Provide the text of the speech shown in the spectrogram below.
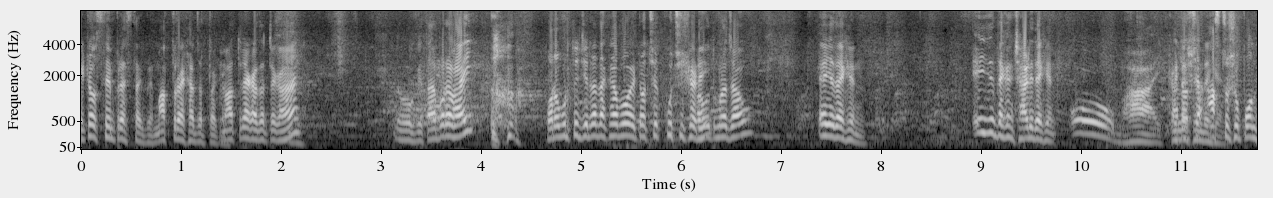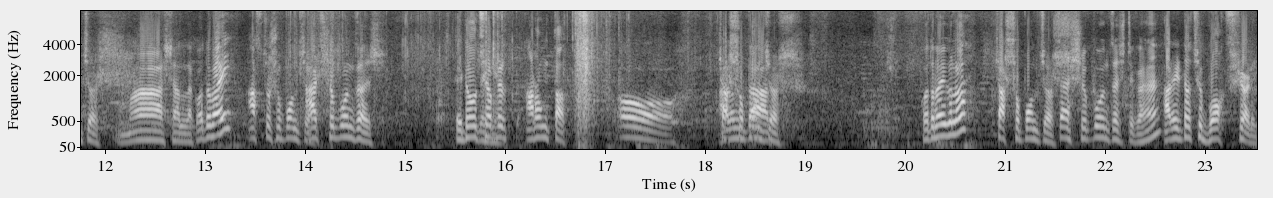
এটাও সেম প্রাইস থাকবে মাত্র এক হাজার টাকা। মাত্র এক হাজার টাকা হ্যাঁ? ওকে তারপরে ভাই পরবর্তী যেটা দেখাবো এটা হচ্ছে কুচি শাড়ি। যাও, তোমরা যাও। এই যে দেখেন এই যে দেখেন শাড়ি দেখেন। ও ভাই আটশোশো পঞ্চাশ মাশাল্লাহ কত ভাই? আটশোশো পঞ্চাশ আটশো পঞ্চাশ এটা হচ্ছে আপনার আড়ং তাঁত ও চারশো পঞ্চাশ কত ভাই এগুলো? চারশো পঞ্চাশ চারশো পঞ্চাশ টাকা হ্যাঁ? আর এটা হচ্ছে বক্স শাড়ি।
